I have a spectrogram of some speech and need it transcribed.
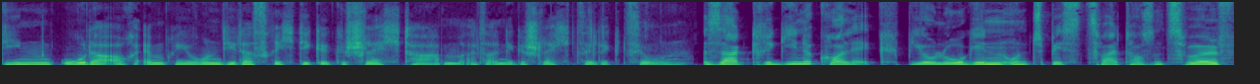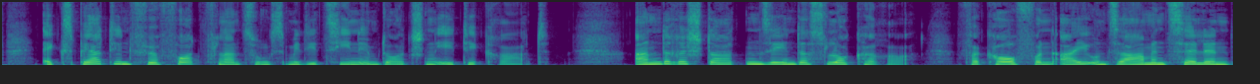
dienen oder auch Embryonen, die das richtige Geschlecht haben, also eine Geschlechtsselektion. Frauen. Sagt Regine Kolleg, Biologin und bis 2012 Expertin für Fortpflanzungsmedizin im Deutschen Ethikrat. Andere Staaten sehen das lockerer. Verkauf von Ei- und Samenzellen,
